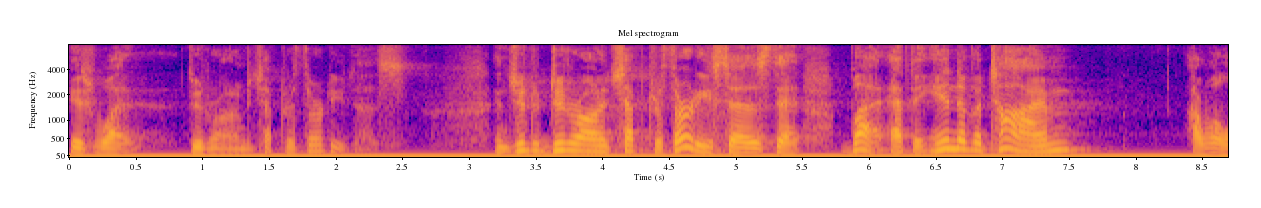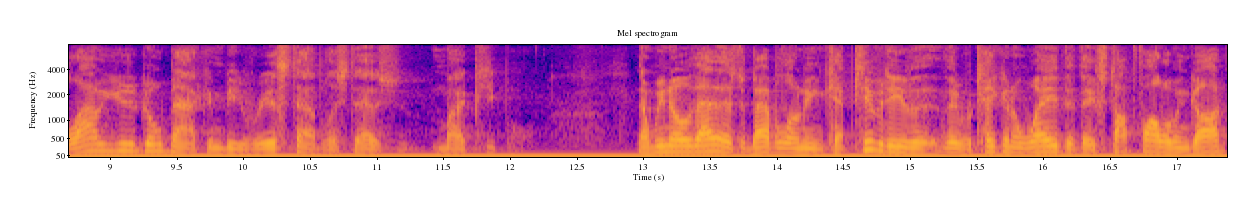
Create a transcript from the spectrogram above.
is what Deuteronomy chapter 30 does. And Deuteronomy chapter 30 says that, but at the end of a time, I will allow you to go back and be reestablished as my people. Now we know that as the Babylonian captivity, they were taken away, that they stopped following God,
